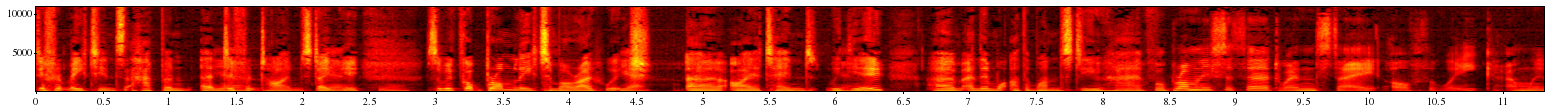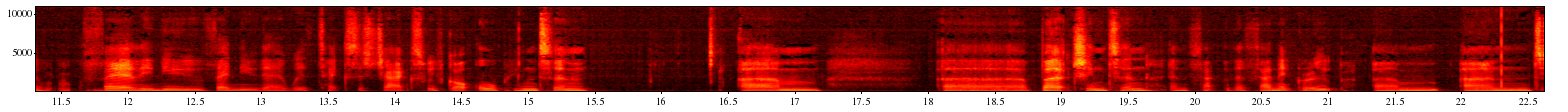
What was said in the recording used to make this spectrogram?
different meetings that happen at yeah. different times, don't yeah, you? Yeah. So we've got Bromley tomorrow, which uh, I attend with you. Um, and then what other ones do you have? Well, Bromley's the third Wednesday of the week, and we're fairly new venue there with Texas Jacks. We've got Orpington um, uh, Birchington and Th- the Thanet Group, um, and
